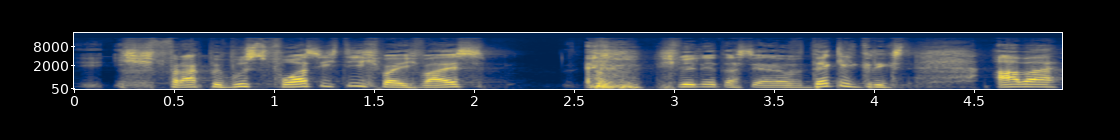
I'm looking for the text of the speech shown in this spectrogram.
Ich frage bewusst vorsichtig, weil ich weiß, ich will nicht, dass du einen auf den Deckel kriegst, aber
